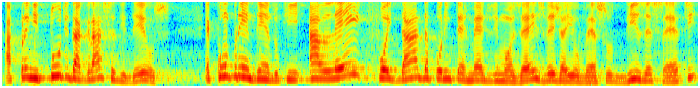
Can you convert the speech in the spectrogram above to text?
a plenitude da graça de Deus é compreendendo que a lei foi dada por intermédio de Moisés, veja aí o verso 17,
